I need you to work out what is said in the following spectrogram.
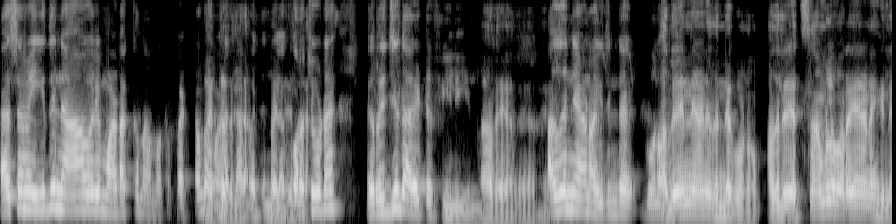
അതേസമയം ഇതിന് ആ ഒരു മടക്ക് നമുക്ക് പെട്ടെന്ന് മടക്കാൻ പറ്റുന്നില്ല. കുറച്ചുകൂടെ റിജിഡ് ആയിട്ട് ഫീൽ ചെയ്യുന്നു. അതെ അതെ അതെ. തന്നെയാണോ ഇതിന്റെ ഗുണം? അത് തന്നെയാണ് ഇതിന്റെ ഗുണം. അതിലൊരു എക്സാമ്പിൾ പറയുകയാണെങ്കിൽ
